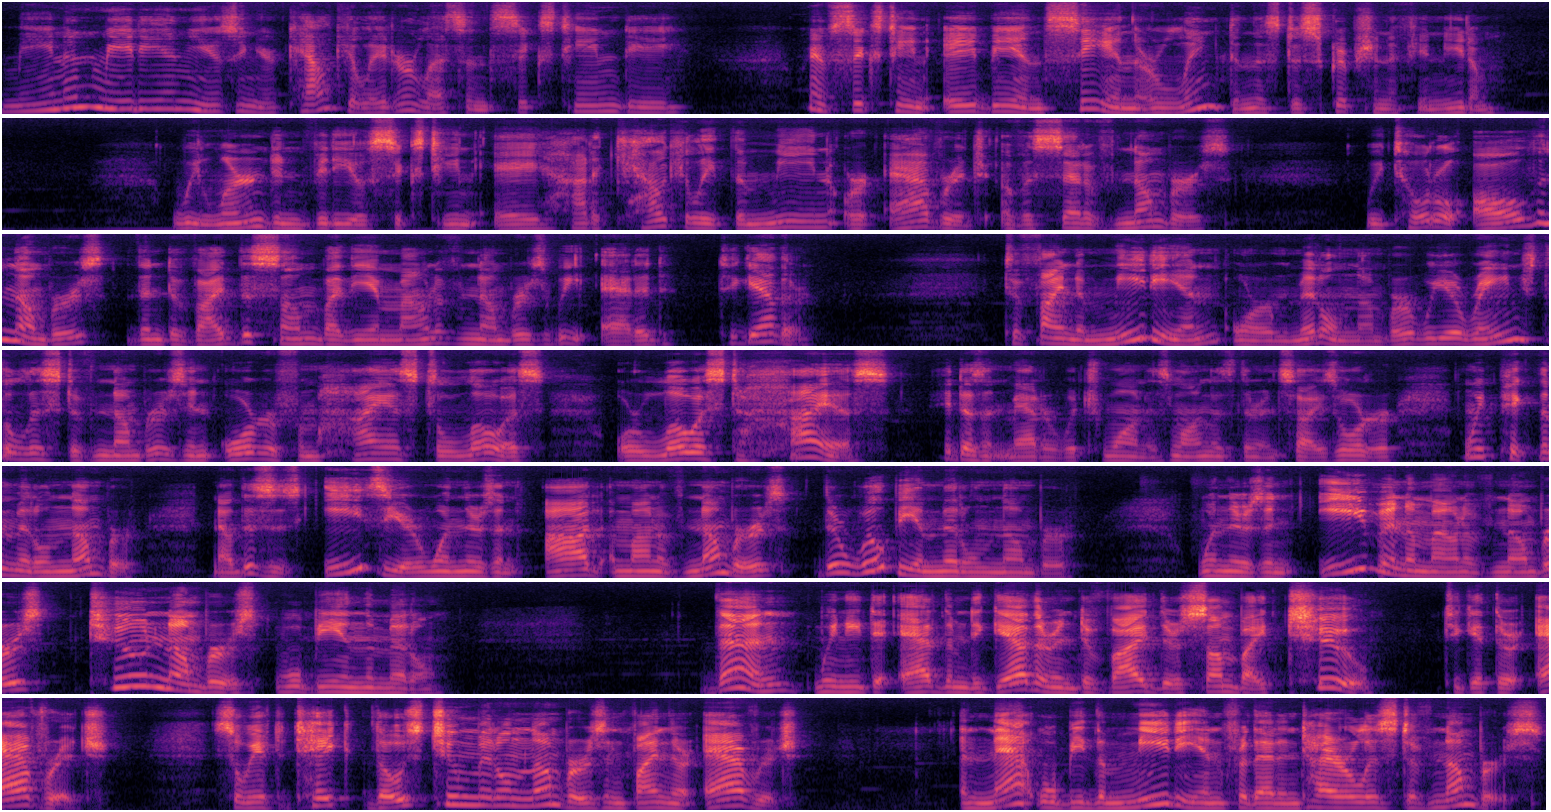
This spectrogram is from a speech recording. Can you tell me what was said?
Mean and median using your calculator, lesson 16D. We have 16A, B, and C, and they're linked in this description if you need them. We learned in video 16A how to calculate the mean or average of a set of numbers. We total all the numbers, then divide the sum by the amount of numbers we added together. To find a median, or middle number, we arrange the list of numbers in order from highest to lowest, or lowest to highest, it doesn't matter which one as long as they're in size order. And we pick the middle number. Now this is easier when there's an odd amount of numbers. There will be a middle number. When there's an even amount of numbers, two numbers will be in the middle. Then we need to add them together and divide their sum by 2 to get their average. So we have to take those two middle numbers and find their average. And that will be the median for that entire list of numbers.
